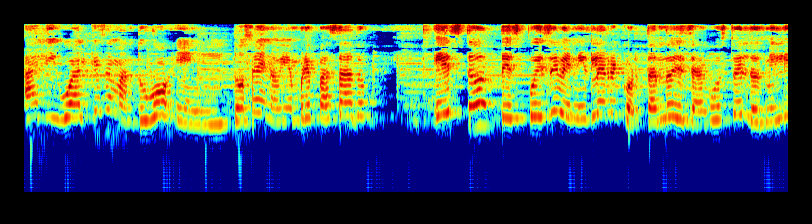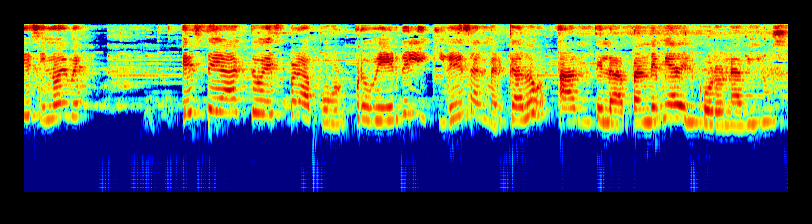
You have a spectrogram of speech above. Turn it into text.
al igual que se mantuvo el 12 de noviembre pasado. Esto después de venirle recortando desde agosto del 2019. Este acto es para proveer de liquidez al mercado ante la pandemia del coronavirus.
